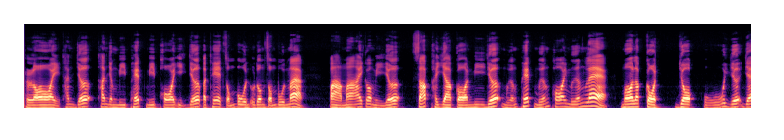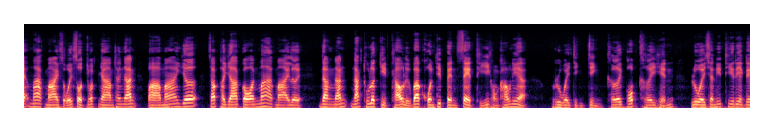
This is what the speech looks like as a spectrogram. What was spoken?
พลอย ท่านเยอะท่านยังมีเพชรมีพลอยอีกเยอะประเทศสมบูรณ์ อุดมสมบูรณ์มาก ป่าไม้ก็มีเยอะ ทรัพยากรมีเยอะเหมืองเพชรเหมืองพลอยเหมืองแร่มรกตหยกโอ้ยเยอะแยะมากมายสวยสดงดงามทั้งนั้น ป่าไม้เยอะ ทรัพยากรมากมายเลย ดังนั้นนักธุรกิจเขาหรือว่าคนที่เป็นเศรษฐีของเขาเนี่ยรวยจริงๆ เคยพบเคยเห็น รวยชนิดที่เรียกได้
